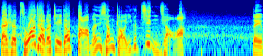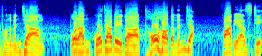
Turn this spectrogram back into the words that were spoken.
但是左脚的这脚打门想找一个近角啊！对方的门将波兰国家队的头号的门将法比安斯基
